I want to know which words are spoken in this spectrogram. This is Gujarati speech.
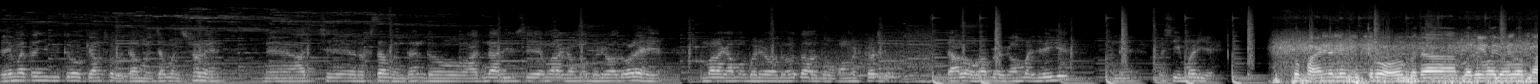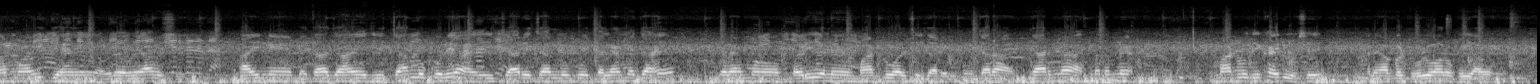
જય માતાજી મિત્રો, કેમ છો? બધા મજામાં છો ને? ને આજ છે રક્ષાબંધન, તો આજના દિવસે અમારા ગામમાં બરેવા દોડે છે. અમારા ગામમાં બરેવા દોડતા હોય તો કોમેન્ટ કરજો. ચાલો, હવે આપણે ગામમાં જઈએ અને પછી મળીએ. તો ફાઇનલી મિત્રો, હવે બધા બરેવા દોડો ગામમાં આવી ગયા છે. હવે હવે આવશે. આવીને બધા જાહે, જે ચાર લોકો રહ્યા છે, એ ચારે ચાર લોકો તલાઈમાં જાહે. તલાઈમાં પડી અને માટલું હાલ છે ચારે લોકો. ચારા ચારના હાથમાં તમને માટલું દેખાઈ રહ્યું છે અને આગળ ઢોલવાળો ભાઈ આવે.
